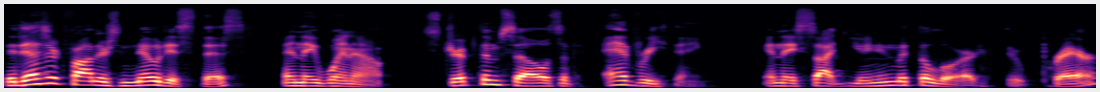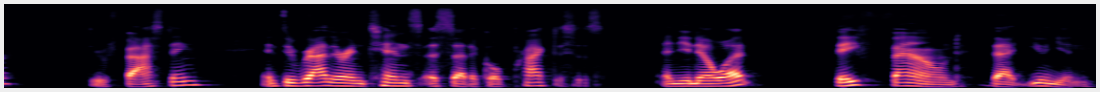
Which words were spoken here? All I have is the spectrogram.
The Desert Fathers noticed this, and they went out, stripped themselves of everything, and they sought union with the Lord through prayer, through fasting, and through rather intense ascetical practices. And you know what? They found that union.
